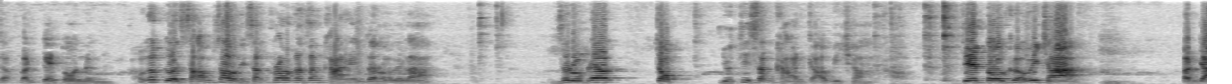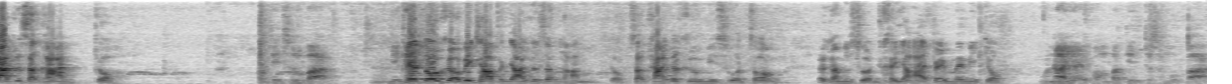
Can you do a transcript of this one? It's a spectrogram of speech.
จากปัจเจโตหนึ่งมันก็เกิดสามเศร้านี่สังเคราะห์กันสังขารนอยู่ตลอดเวลา สรุปแล้วจบอยู่ที่สังขารกับอวิชชา เจโตคืออวิชชา ปัญญาคือสังขารจบติดสรุปว่ามีแค่เจโตคืออวิชชาปัญญาคือสังขารจบสังขารก็คือมีส่วนสองแล้วก็มีส่วนขยายไปไม่มีจบหัวหน้าใหญ่ของปฏิจจสมุปบาท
